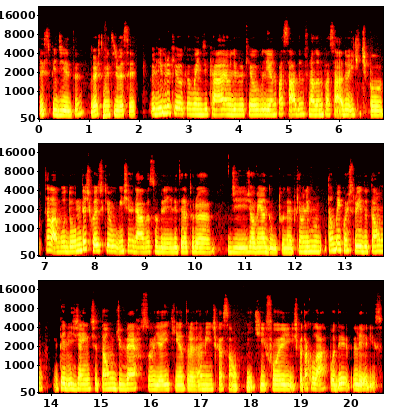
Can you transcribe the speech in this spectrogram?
esse pedido. Gosto muito de você. O livro que eu, que eu vou indicar é um livro que eu li ano passado, no final do ano passado, e que, tipo, sei lá, mudou muitas coisas que eu enxergava sobre literatura de jovem adulto, né? Porque é um livro tão bem construído, tão inteligente, tão diverso, e aí que entra a minha indicação, e que foi espetacular poder ler isso.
